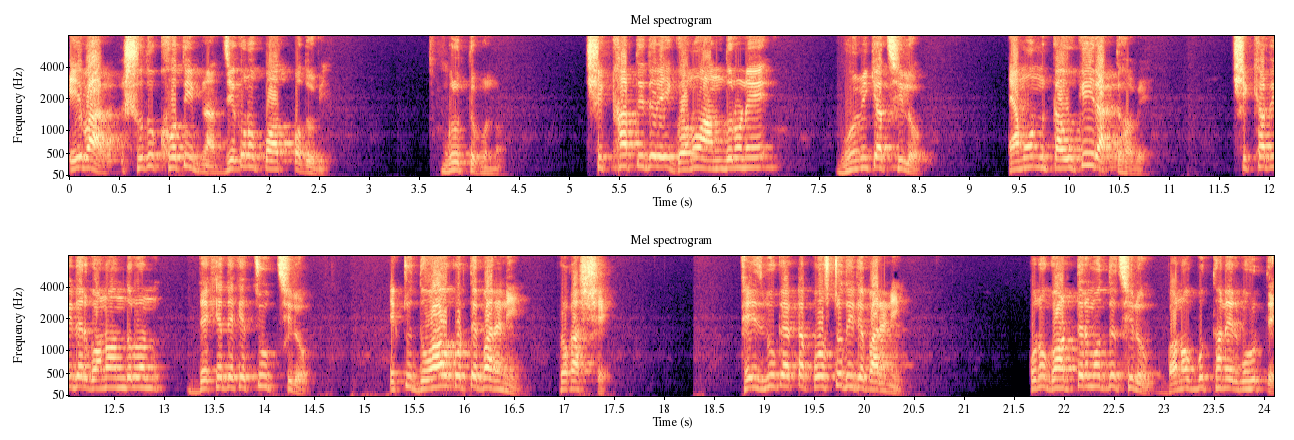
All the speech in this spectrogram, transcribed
এবার শুধু খতিব না যে কোনো পদ পদবি। গুরুত্বপূর্ণ। শিক্ষার্থীদের এই গণ আন্দোলনে ভূমিকা ছিল এমন কাউকেই রাখতে হবে। শিক্ষার্থীদের গণ আন্দোলন দেখে দেখে চুপ ছিল। একটু দোয়াও করতে পারেনি। প্রকাশ্যে। ফেসবুকে একটা পোস্টও দিতে পারেনি। কোনো গর্তের মধ্যে ছিল গণ অভ্যুত্থানের মুহূর্তে,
